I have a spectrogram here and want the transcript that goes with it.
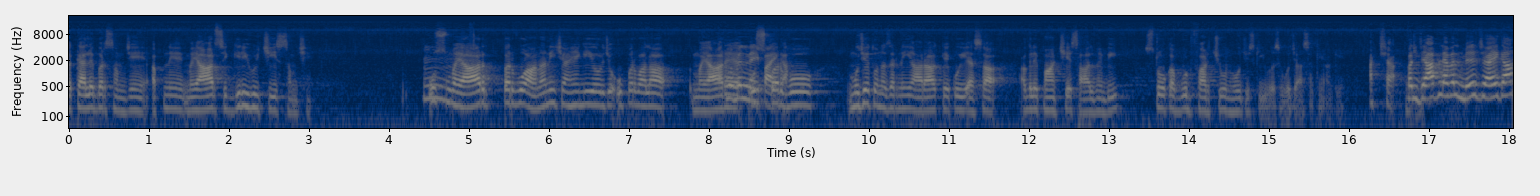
دا کیلیبر سمجھیں اپنے معیار سے گری ہوئی چیز سمجھیں۔ اس معیار پر وہ آنا نہیں چاہیں گی اور جو اوپر والا معیار ہے اس پر وہ مجھے تو نظر نہیں آ رہا کہ کوئی ایسا اگلے پانچ چھ سال میں بھی سٹوک آف گڈ فارچون ہو جس کی وجہ سے وہ جا سکیں آگے۔ اچھا پنجاب لیول مل جائے گا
